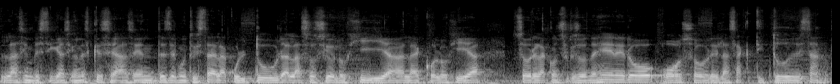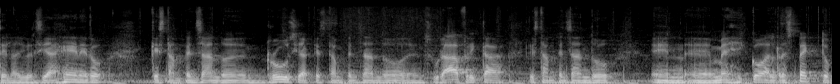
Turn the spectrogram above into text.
las investigaciones que se hacen desde el punto de vista de la cultura, la sociología, la ecología, sobre la construcción de género o sobre las actitudes ante la diversidad de género, que están pensando en Rusia, que están pensando en Sudáfrica, que están pensando en eh, México al respecto.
